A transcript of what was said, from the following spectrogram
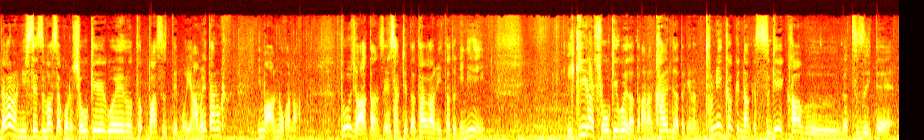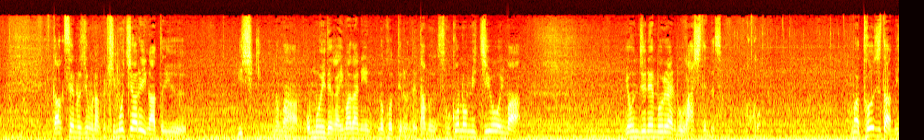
だから西鉄バスはこの小径越えのバスってもうやめたのか。今あるのかな？当時はあったんですね。さっき言った田川に行った時に行きが小径越えだったかな。帰りだったけどとにかくなんかすげえカーブが続いて学生の字もなんか気持ち悪いなという意識のまあ思い出がいまだに残ってるんで多分そこの道を今40年分ぐらいに僕走ってるんですよ。ここ。まあ当時とは道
